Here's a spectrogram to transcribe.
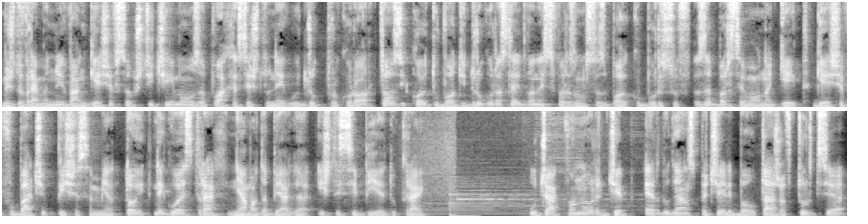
Междувременно Иван Гешев съобщи, че е имало заплаха срещу него и друг прокурор, този, който води друго разследване, свързано с Бойко Борисов за Барселона Гейт. Гешев обаче, пише самия той, не го е страх, няма да бяга и ще се бие до край. Очаквано Реджеп Ердоган спечели балтажа в Турция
